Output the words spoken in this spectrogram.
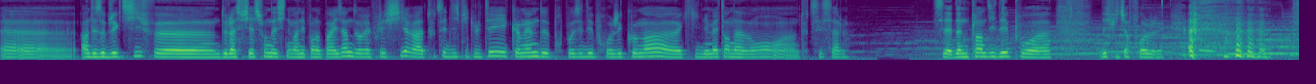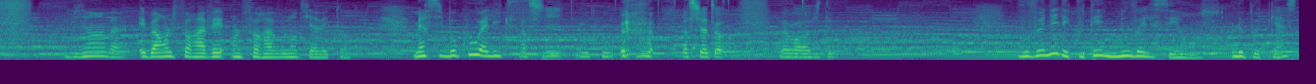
un des objectifs de l'association des cinémas indépendants parisiens de réfléchir à toutes ces difficultés et quand même de proposer des projets communs qui les mettent en avant toutes ces salles. Ça donne plein d'idées pour des futurs projets. Bien, bah, eh ben on le fera, on le fera volontiers avec toi. Merci beaucoup, Alix. Merci beaucoup. Merci à toi d'avoir invité. Vous venez d'écouter une nouvelle séance, le podcast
